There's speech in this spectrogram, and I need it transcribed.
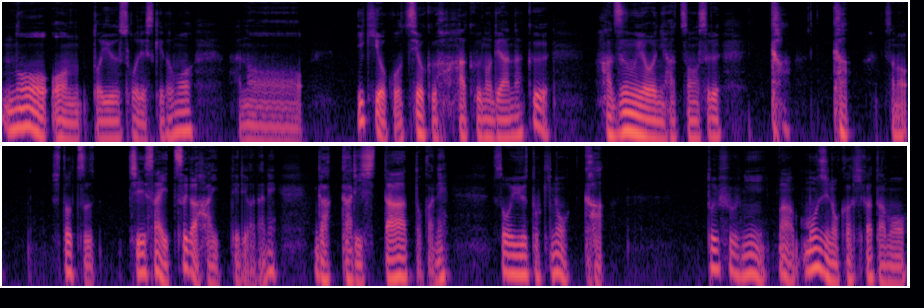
脳音というそうですけどもあのー、息をこう強く吐くのではなく弾むように発音する「か」「か」その一つ小さい「つ」が入ってるようなね「がっかりした」とかね。そういう時の「か」というふうに、まあ、文字の書き方も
